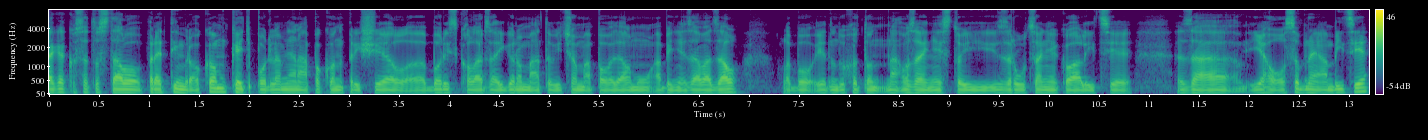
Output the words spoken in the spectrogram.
tak ako sa to stalo pred tým rokom, keď podľa mňa napokon prišiel e, Boris Kolár za Igorom Matovičom a povedal mu, aby nezavadzal, lebo jednoducho to naozaj nestojí zrúcanie koalície za jeho osobné ambície,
